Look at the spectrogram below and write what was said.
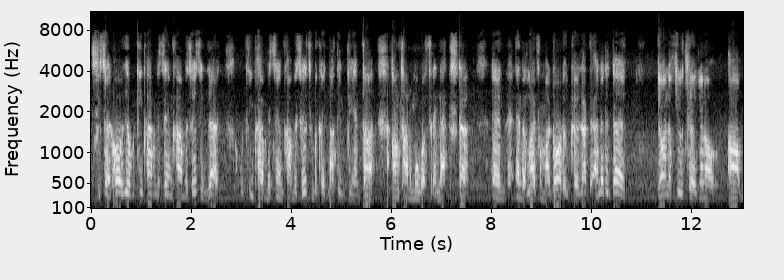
she said, "Oh yeah, we keep having the same conversation. Yeah, we keep having the same conversation because nothing's being done. I'm trying to move up to the next step and and the life of my daughter. Because at the end of the day, during the future, you know, um,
